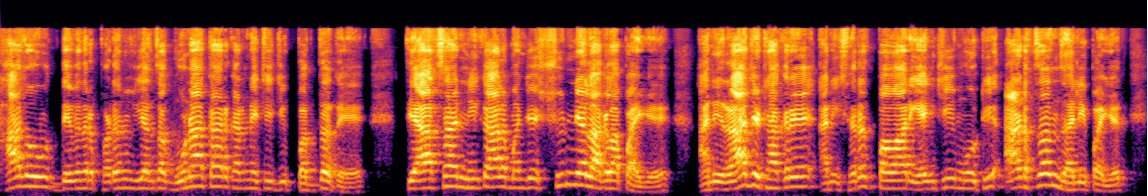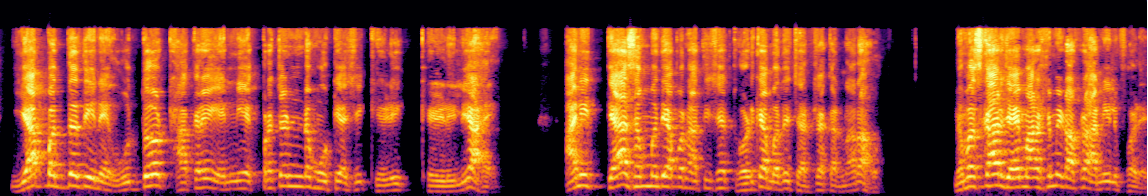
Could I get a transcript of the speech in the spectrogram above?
हा जो देवेंद्र फडणवीस यांचा गुणाकार करण्याची जी पद्धत आहे त्याचा निकाल म्हणजे शून्य लागला पाहिजे. आणि राज ठाकरे आणि शरद पवार यांची मोठी अडचण झाली पाहिजेत या पद्धतीने उद्धव ठाकरे यांनी एक प्रचंड मोठी अशी खेळी खेळलेली आहे. आणि त्या संबंधी आपण अतिशय थोडक्यामध्ये चर्चा करणार आहोत. नमस्कार जय महाराष्ट्र मी डॉक्टर अनिल फळे.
